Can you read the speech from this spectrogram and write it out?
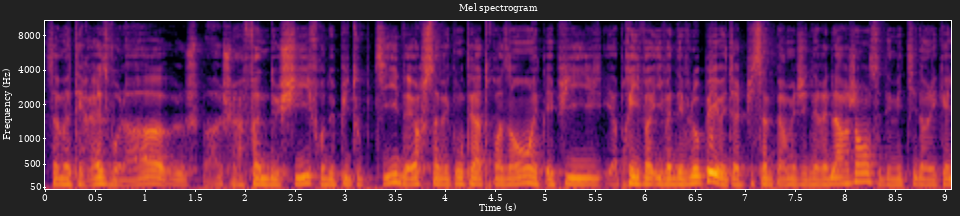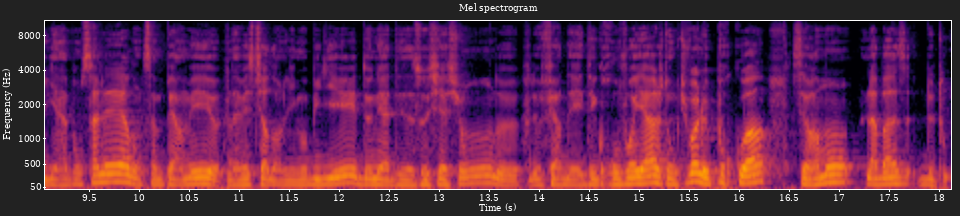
ça m'intéresse, voilà, euh, je sais pas, je suis un fan de chiffres depuis tout petit, d'ailleurs je savais compter à 3 ans, et, puis après il va, il va développer, et puis ça me permet de générer de l'argent, c'est des métiers dans lesquels il y a un bon salaire, donc ça me permet euh, d'investir dans l'immobilier, donner à des associations, de, faire des gros voyages, donc tu vois, le pourquoi, c'est vraiment la base de tout.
